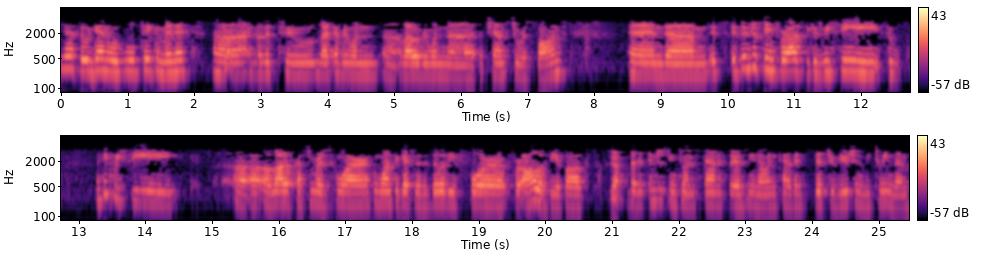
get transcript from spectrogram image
Yeah, so again, we'll, we'll take a minute uh, in order to let everyone, uh, allow everyone uh, a chance to respond. And um, it's it's interesting for us because we see, so I think we see a, lot of customers who are who want to get visibility for for all of the above. Yeah. But it's interesting to understand if there's you know any kind of distribution between them.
